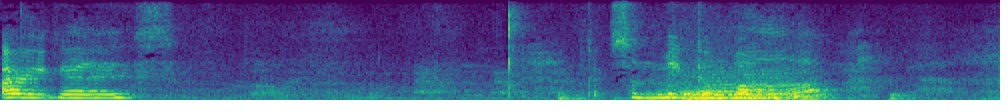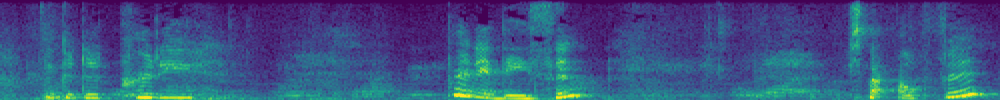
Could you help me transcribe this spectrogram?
Alright guys. Got some makeup on. I think I did pretty pretty decent. It's my outfit.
